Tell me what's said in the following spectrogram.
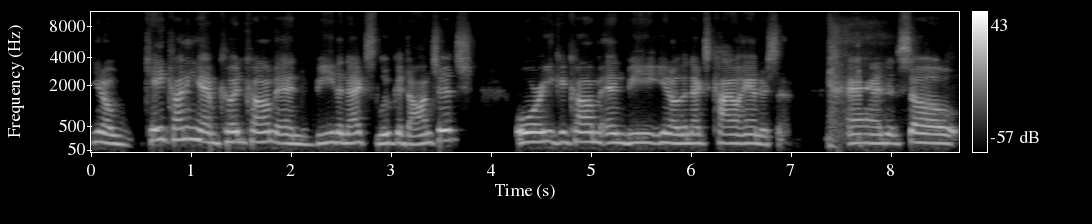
you know, Cade Cunningham could come and be the next Luka Doncic, or he could come and be, you know, the next Kyle Anderson. And so.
